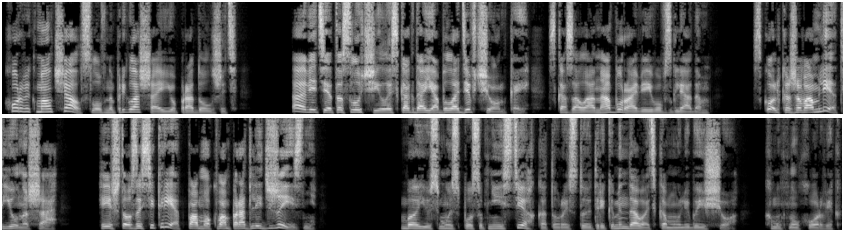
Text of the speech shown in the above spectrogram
Хорвик молчал, словно приглашая ее продолжить. «А ведь это случилось, когда я была девчонкой», — сказала она, буравя его взглядом. «Сколько же вам лет, юноша? И что за секрет помог вам продлить жизнь?» «Боюсь, мой способ не из тех, которые стоит рекомендовать кому-либо еще», — хмыкнул Хорвик.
